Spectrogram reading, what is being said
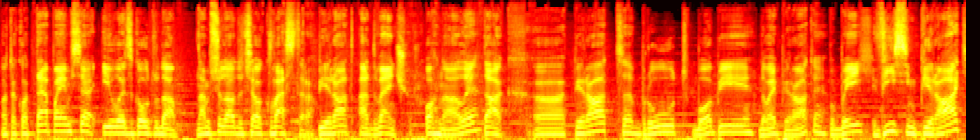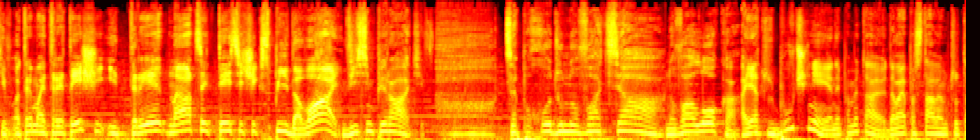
Отако тепаємося і let's go туди. Нам сюди до цього квестера. Пірат Адвенчур. Погнали. Так, е, пірат, бруд, Бобі. Давай пірати. Побий. 8 піратів. Отримай 3 тисячі і 13 тисяч експі. Давай! 8 піратів. Це, походу, нова ця. Нова лока. А я тут був чи ні? Я не пам'ятаю. Давай поставимо тут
